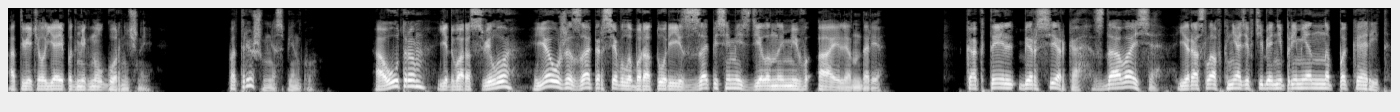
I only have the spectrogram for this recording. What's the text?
ответил я и подмигнул горничной. «Потрешь мне спинку?» А утром, едва рассвело, я уже заперся в лаборатории с записями, сделанными в Айлендере. «Коктейль Берсерка, сдавайся, Ярослав Князев тебя непременно покорит».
